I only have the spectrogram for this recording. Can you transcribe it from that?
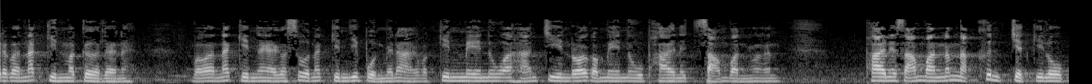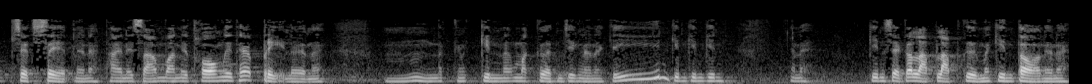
เรียกว่านักกินมาเกิดเลยนะบอกว่านักกินยังไงก็สู้นักกินญี่ปุ่นไม่ได้บอกกินเมนูอาหารจีนร้อยกว่าเมนูภายในสามวันเหมือนกันภายในสามวันน้ำหนักขึ้นเจ็ดกิโลเศษเศษเนี่ยนะภายในสามวันในท้องนี่แทบปริเลยนะ กินมาเกิดจริงเลยนะกินกินกินกินนะกินเสร็จก็หลับหลับเกิดมากินต่อเนี่ยนะ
